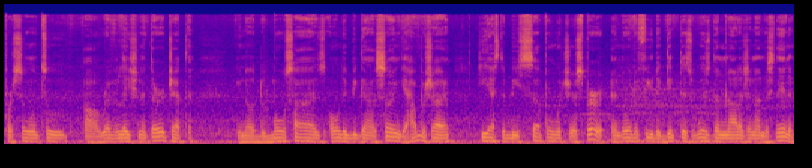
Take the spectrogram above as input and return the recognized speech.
pursuant to uh, Revelation, the third chapter. You know, the Most High's only begotten son, Yahweh he has to be supping with your spirit in order for you to get this wisdom, knowledge, and understanding.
